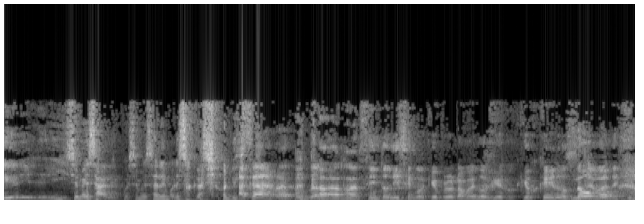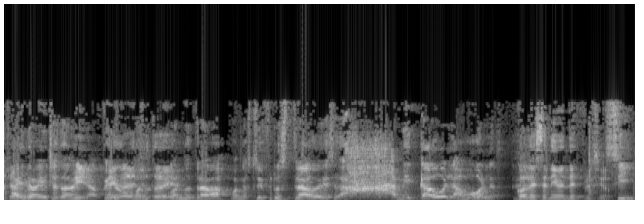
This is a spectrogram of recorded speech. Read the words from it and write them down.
y, y se me sale, pues se me sale en varias ocasiones. A cada rato. A cada rato. Sintonicen cualquier programa de los viejos kiosqueros. No, van a escuchar. ahí no lo he dicho todavía, pero cuando, todavía. cuando trabajo, cuando estoy frustrado es ¡ah! me cago en las bolas. Con ese nivel de expresión. Sí.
